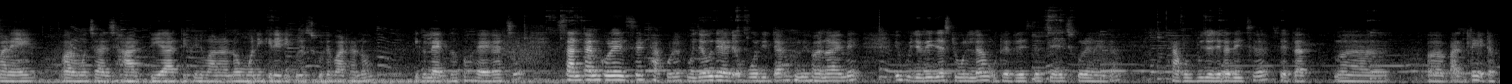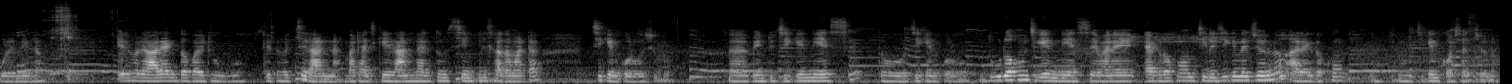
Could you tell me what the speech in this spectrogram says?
মানে কর্মচার ঝাঁট দেওয়া টিফিন বানানো মনিকে রেডি করে স্কুলে পাঠানো, এগুলো এক দফা হয়ে গেছে। স্নান টান করে এসে ঠাকুরের পুজোও দেওয়া প্রদীপটা নেওয়া হয়নি। এই পুজো দিয়ে জাস্ট উঠলাম, উঠে ড্রেসটা চেঞ্জ করে নিলাম। ঠাকুর পুজো যেটা দিচ্ছিলাম সেটা পাল্টে এটা করে নিলাম। এরপরে আর এক দফায় ঢুকবো। সেটা হচ্ছে রান্না। বাট আজকে রান্না একদম সিম্পল সাদামাটা চিকেন করব শুধু। পিন্টু চিকেন নিয়ে এসছে, তো চিকেন করব। দু রকম চিকেন নিয়ে এসছে মানে একরকম চিলি চিকেনের জন্য আর একরকম চিকেন কষার জন্য।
